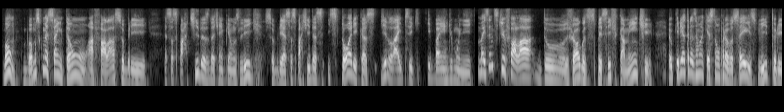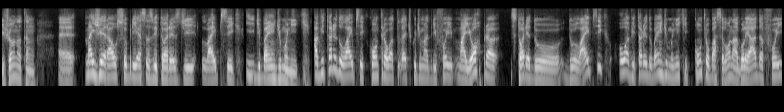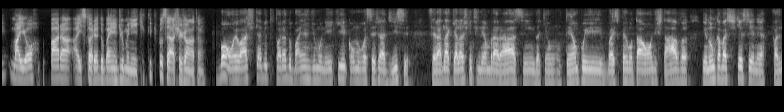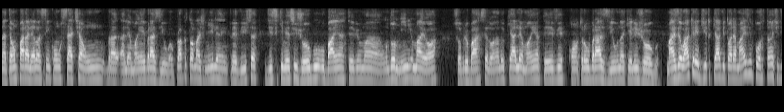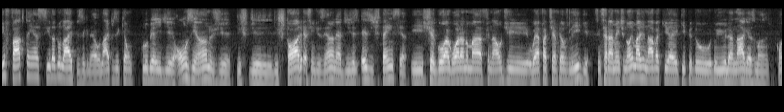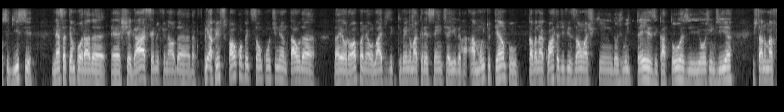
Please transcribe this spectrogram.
Bom, vamos começar então a falar sobre essas partidas da Champions League, sobre essas partidas históricas de Leipzig e Bayern de Munique. Mas antes de falar dos jogos especificamente, eu queria trazer uma questão para vocês, Vitor e Jonathan, é, mais geral sobre essas vitórias de Leipzig e de Bayern de Munique. A vitória do Leipzig contra o Atlético de Madrid foi maior para história do, do Leipzig ou a vitória do Bayern de Munique contra o Barcelona, a goleada, foi maior para a história do Bayern de Munique? O que, que você acha, Jonathan? Bom, eu acho que a vitória do Bayern de Munique, como você já disse, será daquelas que a gente lembrará assim daqui a um tempo e vai se perguntar onde estava e nunca vai se esquecer, né? Fazendo até um paralelo assim com o 7 a 1 Alemanha e Brasil. O próprio Thomas Miller em entrevista disse que nesse jogo o Bayern teve uma, um domínio maior sobre o Barcelona do que a Alemanha teve contra o Brasil naquele jogo. Mas eu acredito que a vitória mais importante, de fato, tenha sido a do Leipzig, né? O Leipzig que é um clube aí de 11 anos de, de, de história, assim dizendo, né? De existência e chegou agora numa final de UEFA Champions League. Sinceramente, não imaginava que a equipe do, do Julian Nagelsmann conseguisse nessa temporada é, chegar à semifinal da, da a principal competição continental da, da Europa, né? O Leipzig que vem numa crescente aí há, muito tempo, estava na quarta divisão, acho que em 2013, 14 e hoje em dia está numa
